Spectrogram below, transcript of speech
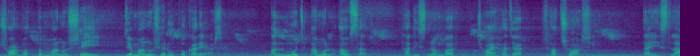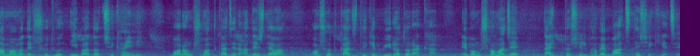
সর্বোত্তম মানুষ সেই যে মানুষের উপকারে আসে। আল মুজ আমুল আউসাদ হাদিস নম্বর ছয় হাজার সাতশো আশি। তাই ইসলাম আমাদের শুধু ইবাদত শেখায়নি, বরং সৎ কাজের আদেশ দেওয়া, অসৎ কাজ থেকে বিরত রাখা এবং সমাজে দায়িত্বশীলভাবে বাঁচতে শিখিয়েছে।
